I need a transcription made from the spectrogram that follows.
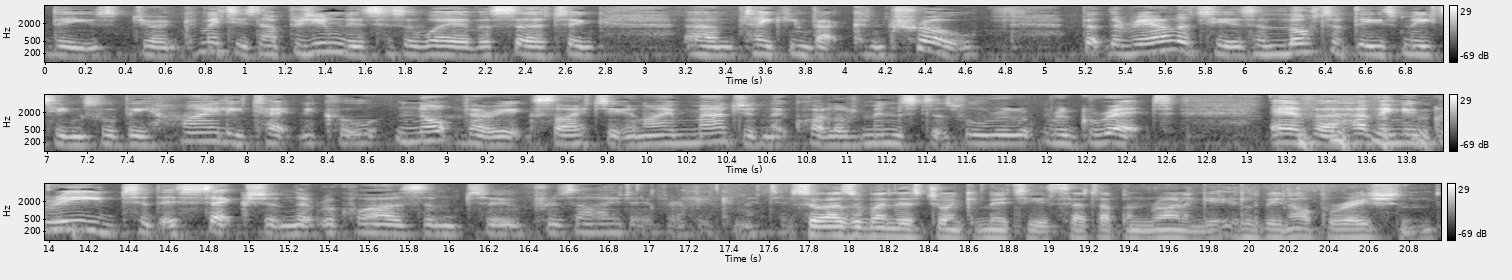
these joint committees. Now, presumably, this is a way of asserting um, taking back control. But the reality is, a lot of these meetings will be highly technical, not very exciting, and I imagine that quite a lot of ministers will re- regret ever having agreed to this section that requires them to preside over every committee. So, as and when this joint committee is set up and running, it'll be in operation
